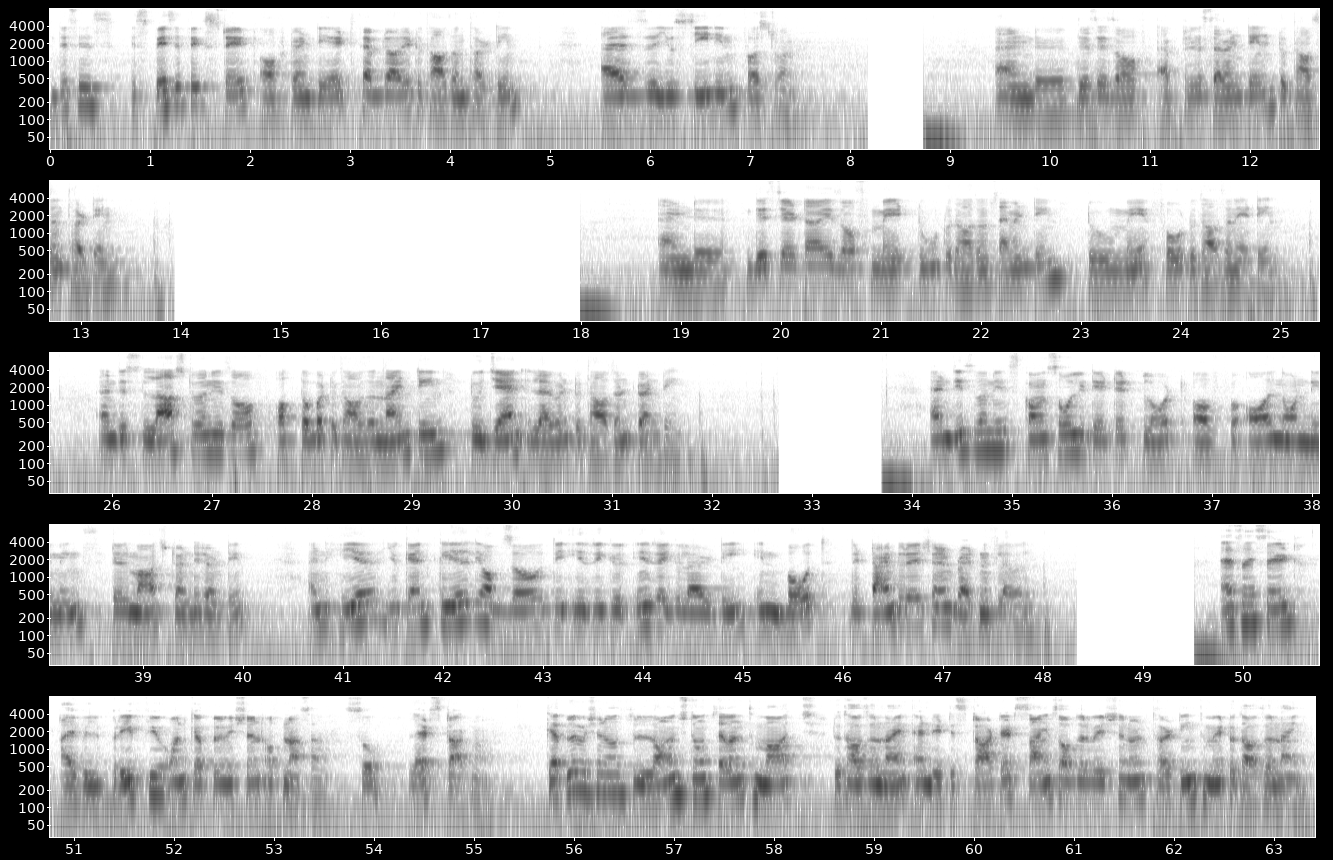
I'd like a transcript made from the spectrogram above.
this is specific state of 28th February 2013 as you seen in first one and uh, this is of April 17 2013 and uh, this data is of May 2 2017 to May 4 2018 and this last one is of October 2019 to Jan 11 2020 and this one is consolidated plot of all non-dimmings till March 2020 and here you can clearly observe the irregularity in both the time duration and brightness level. As I said, I will brief you on Kepler mission of NASA. So let's start now. Kepler mission was launched on 7th March 2009 and it started science observation on 13th May 2009.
